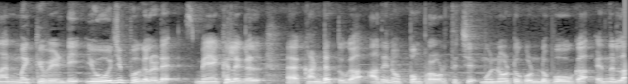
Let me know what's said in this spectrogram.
നന്മയ്ക്ക് വേണ്ടി യോജിപ്പുകളുടെ മേഖലകൾ കണ്ടെത്തുക അതിനൊപ്പം പ്രവർത്തിച്ച് മുന്നോട്ട് കൊണ്ടുപോവുക എന്നുള്ള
